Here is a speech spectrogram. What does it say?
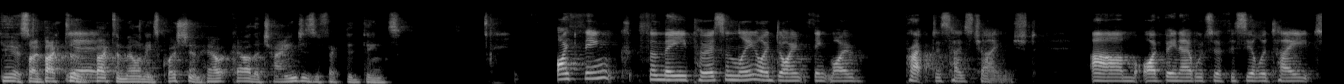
Yeah. So back to yeah. back to Melanie's question, how how the changes affected things? I think for me personally, I don't think my practice has changed. Um, I've been able to facilitate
